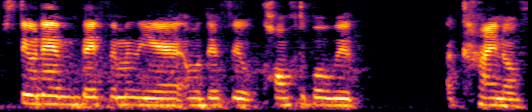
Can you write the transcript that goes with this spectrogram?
student they're familiar or they feel comfortable with a kind of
